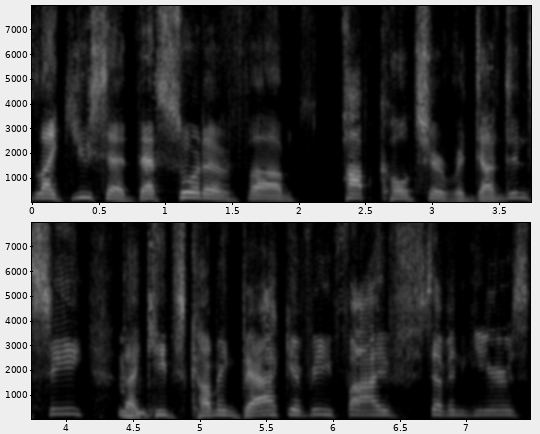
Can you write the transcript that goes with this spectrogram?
like you said, that sort of um, pop culture redundancy that Mhm. keeps coming back every five, seven years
